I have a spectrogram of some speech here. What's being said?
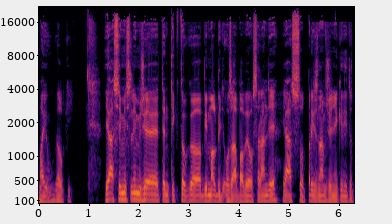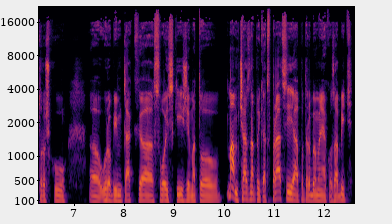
Majú, veľký. Ja si myslím, že ten TikTok uh, by mal byť o zábave, o srande. Ja so priznám, že niekedy to trošku uh, urobím tak uh, svojský, že ma to... Mám čas napríklad v práci a potrebujem nejako zabiť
